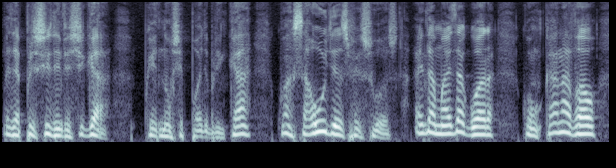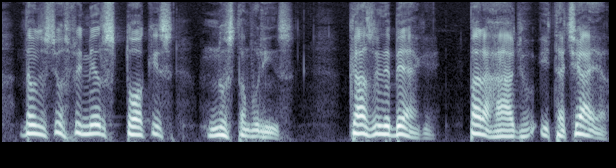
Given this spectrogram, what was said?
Mas é preciso investigar, porque não se pode brincar com a saúde das pessoas, ainda mais agora com o carnaval dando seus primeiros toques nos tamborins. Carlos Lindeberg, para a Rádio Itatiaia.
